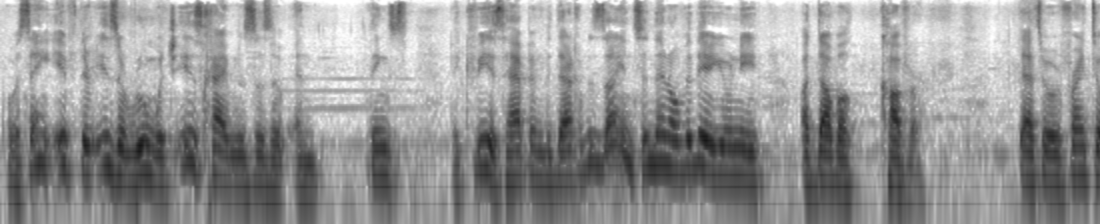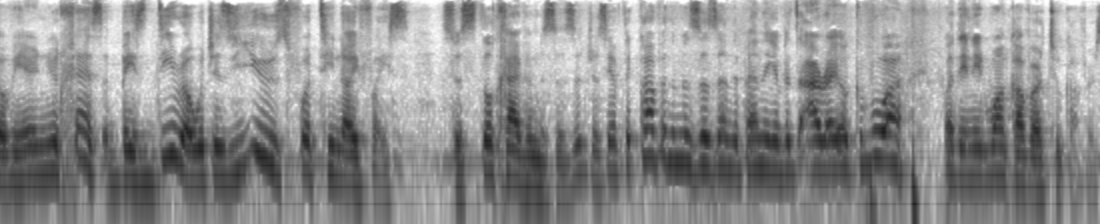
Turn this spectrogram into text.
But we're saying if there is a room which is chayv mezuzah and things bekvias happen b'derech b'zayin, so then over there you need a double cover. That's what we're referring to over here in Yuches, a base diro, which is used for tinaifais. So still chayv mezuzah, just you have to cover the mezuzah, and depending if it's aray or kavua, whether you need one cover or two covers.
